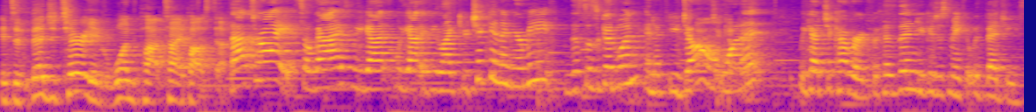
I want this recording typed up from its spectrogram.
it's a vegetarian one pot Thai pasta. That's right. So guys, we got, we got, if you like your chicken and your meat, this is a good one. And if you don't you want it, we got you covered because then you could just make it with veggies.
